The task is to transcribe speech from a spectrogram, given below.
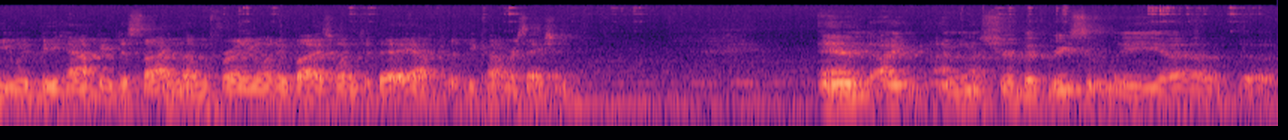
he would be happy to sign them for anyone who buys one today after the conversation. And I, I'm not sure, but recently, uh, the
